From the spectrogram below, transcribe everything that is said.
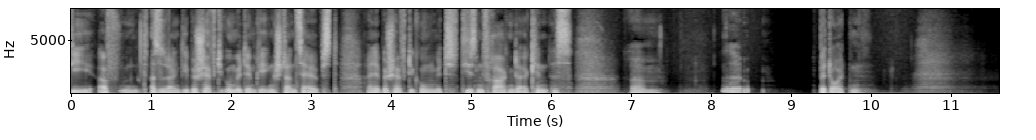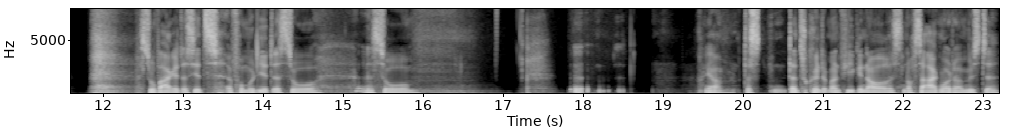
die, also sagen, die Beschäftigung mit dem Gegenstand selbst eine Beschäftigung mit diesen Fragen der Erkenntnis ähm, äh, bedeuten. So vage das jetzt formuliert ist, so, äh, so äh, ja, das, dazu könnte man viel genaueres noch sagen oder müsste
